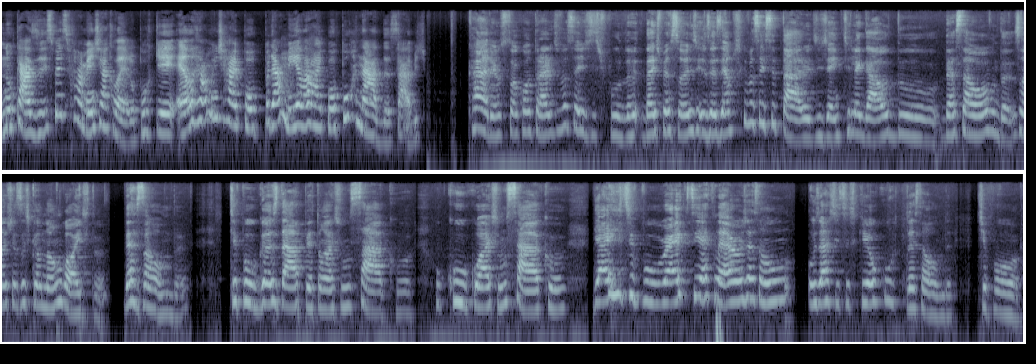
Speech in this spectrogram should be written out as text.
no caso, especificamente a Claro, porque ela realmente hypou, pra mim, ela hypou por nada, sabe? Cara, eu sou ao contrário de vocês, tipo, das pessoas, os exemplos que vocês citaram de gente legal do, dessa onda são as pessoas que eu não gosto dessa onda. Tipo, o Gus Dapperton acho um saco, o Cuco acho um saco. E aí, tipo, o Rex e a Claro já são os artistas que eu curto dessa onda. Tipo,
